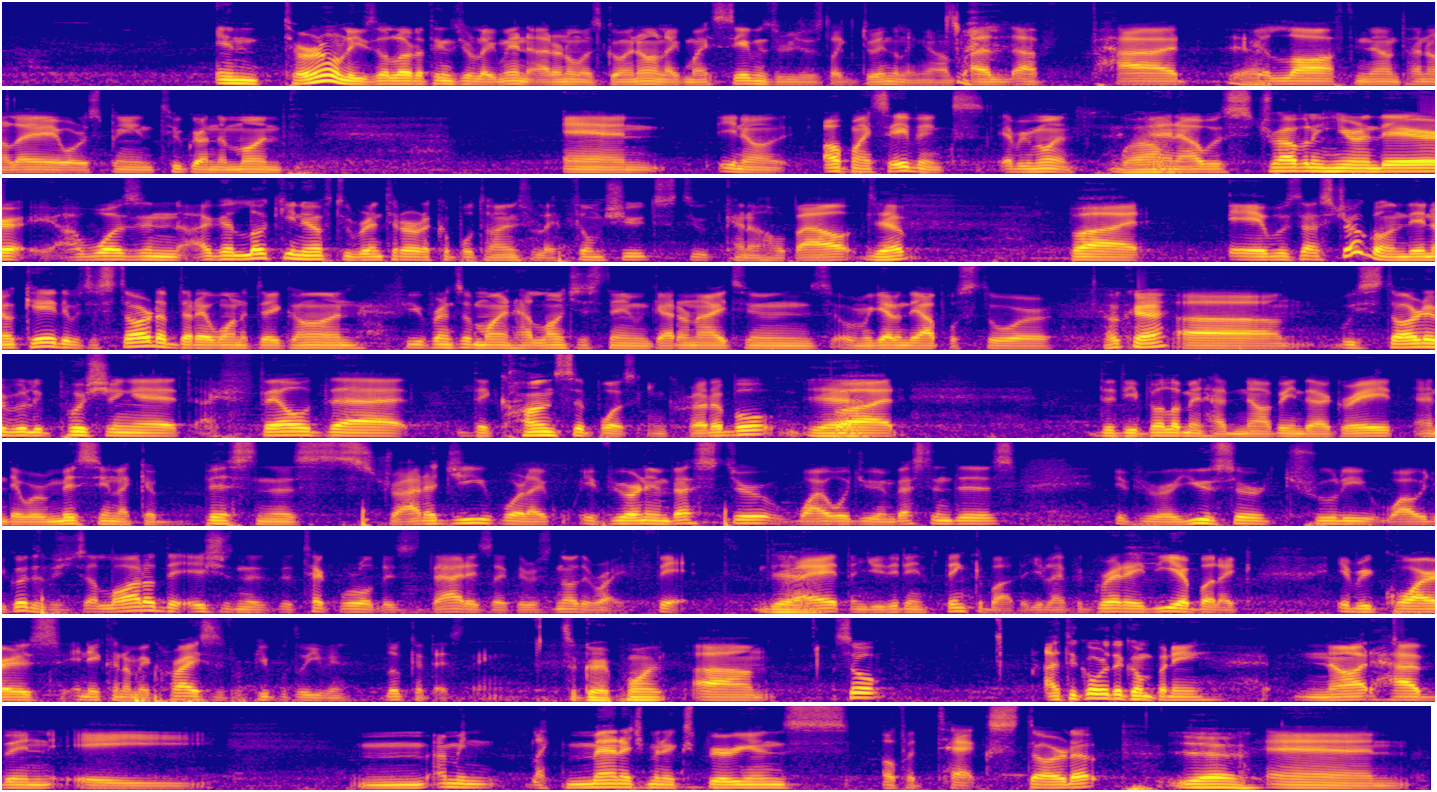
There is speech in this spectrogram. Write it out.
internally, there's a lot of things you're like, man, I don't know what's going on. Like my savings are just like dwindling. I've, I've had Yeah. a loft in downtown LA where I was paying two grand a month, and you know, off my savings every month. Wow. And I was traveling here and there. I wasn't. I got lucky enough to rent it out a couple times for like film shoots to kind of help out Yep. but it was that struggle. And then, okay, there was a startup that I wanted to take on. A few friends of mine had launched this thing. We got on iTunes or we got on the Apple Store. Okay. Um, we started really pushing it. I felt that the concept was incredible, Yeah. but the development had not been that great, and they were missing like a business strategy. Where like, if you're an investor, why would you invest in this? If you're a user, truly, why would you go to this? Which is a lot of the issues in the, the tech world is that is like there's not the right fit, Yeah. right? And you didn't think about that. You have a great idea, but like it requires an economic crisis for people to even look at this thing. That's a great point. Um, so I took over the company, not having a, I mean, like management experience of a tech startup, Yeah. and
